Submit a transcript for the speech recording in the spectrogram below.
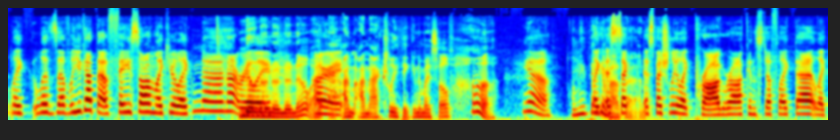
Like Led Zeppelin. You got that face on like you're like, nah, not really. No, no, no, no, no. I, All right. I, am I'm actually thinking to myself, huh? Yeah. Let me think Like about espe- that. especially like prog rock and stuff like that. Like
